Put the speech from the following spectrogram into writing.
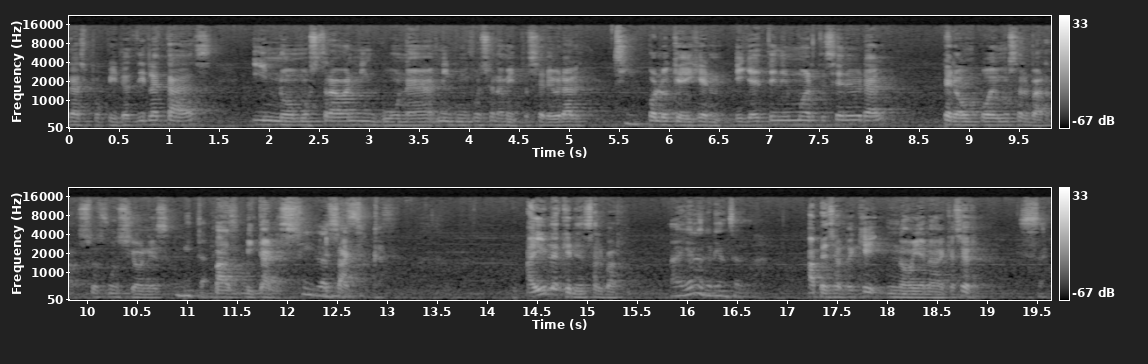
las pupilas dilatadas y no mostraban ninguna, ningún funcionamiento cerebral. Sí. Por lo que dijeron, ella tiene muerte cerebral, pero aún podemos salvar sus funciones Vital. bas- vitales. Sí, las Exacto. básicas. Ahí la querían salvar, A ella la querían salvar. a pesar de que no había nada que hacer. Exacto.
